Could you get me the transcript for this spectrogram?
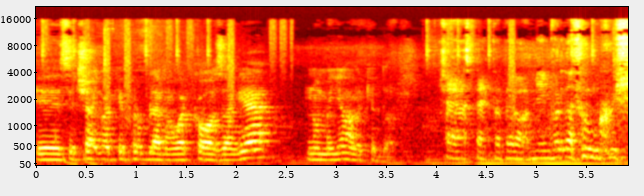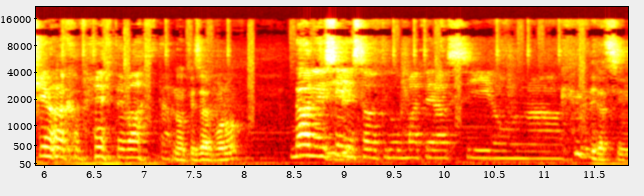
e se c'hai qualche problema, qualcosa che è, non mi chiama perché dormi. Cioè, aspetta però, mi hai guardato un cuscino, una coperta e basta. Non ti servono? No, nel senso, tipo un materassino, un... Che sì,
